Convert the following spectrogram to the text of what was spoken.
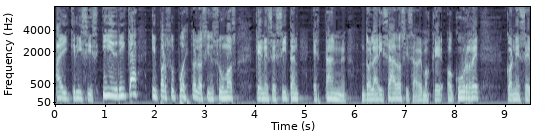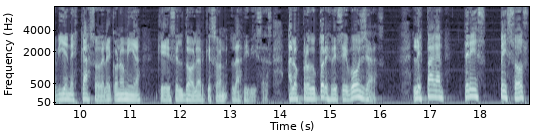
hay crisis hídrica y por supuesto los insumos que necesitan están dolarizados y sabemos qué ocurre con ese bien escaso de la economía que es el dólar, que son las divisas. A los productores de cebollas les pagan tres pesos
